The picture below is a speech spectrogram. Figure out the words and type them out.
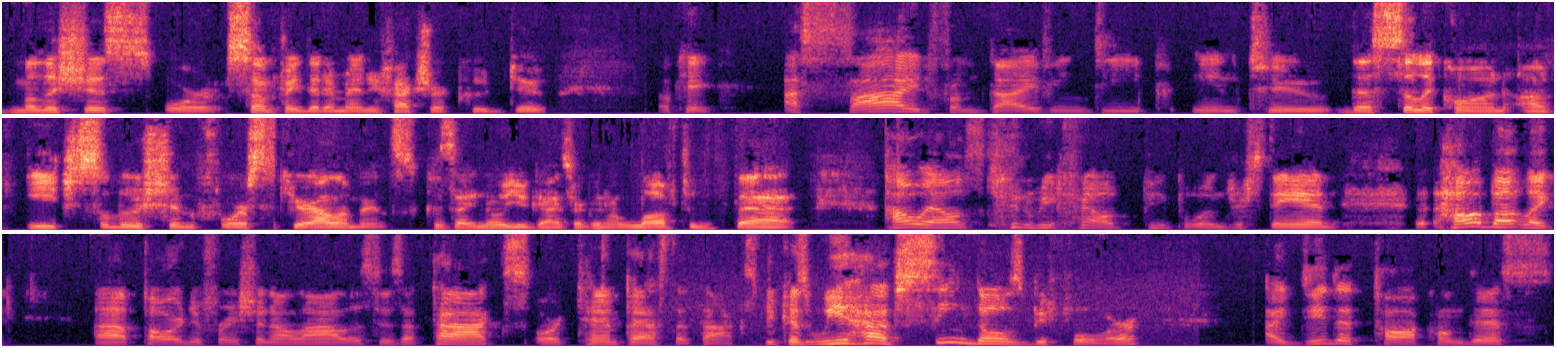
malicious or something that a manufacturer could do. Okay aside from diving deep into the silicon of each solution for secure elements because i know you guys are going to love to do that how else can we help people understand? How about like uh, power differential analysis attacks or tempest attacks? Because we have seen those before. I did a talk on this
